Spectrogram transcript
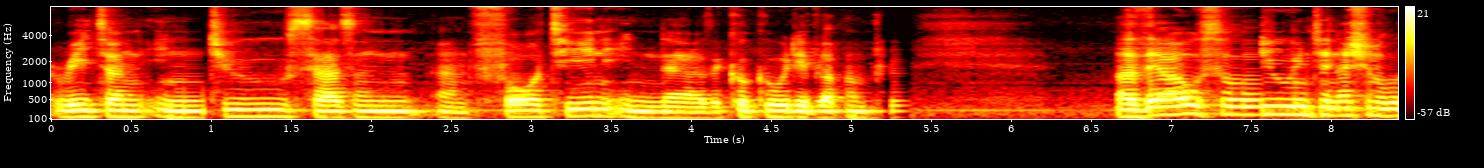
written in 2014 in uh, the cocoa development plan. Uh, there are also few international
